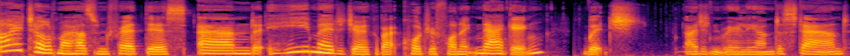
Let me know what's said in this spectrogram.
I told my husband Fred this, and he made a joke about quadraphonic nagging, which I didn't really understand.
